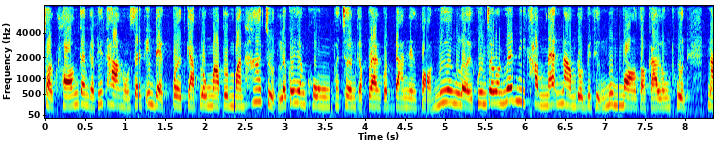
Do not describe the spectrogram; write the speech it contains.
สอดคล้องกันกับทิศทางของ Set Index เปิดกลับลงมาประมาณ 5 จุด แล้วก็ยังคงเผชิญกับแรงกดดันอย่างต่อเนื่องเลย คุณจรนเวชมีคำแนะนำรวมไปถึงมุมมองต่อการลงทุนใน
